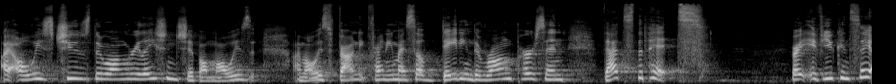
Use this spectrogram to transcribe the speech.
I always choose the wrong relationship. I'm always, I'm always finding, finding myself dating the wrong person. That's the pits right? If you can say,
